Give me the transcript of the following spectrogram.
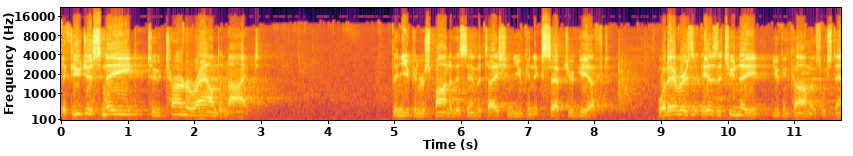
If you just need to turn around tonight, then you can respond to this invitation. You can accept your gift. Whatever it is that you need, you can come as we stand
